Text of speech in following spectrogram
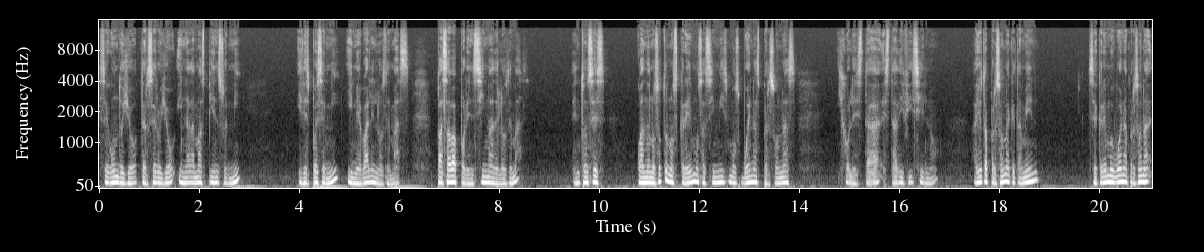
segundo yo, tercero yo, y nada más pienso en mí, y después en mí, y me valen los demás. Pasaba por encima de los demás. Entonces, cuando nosotros nos creemos a sí mismos buenas personas, híjole, está, está difícil, ¿no? Hay otra persona que también se cree muy buena persona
